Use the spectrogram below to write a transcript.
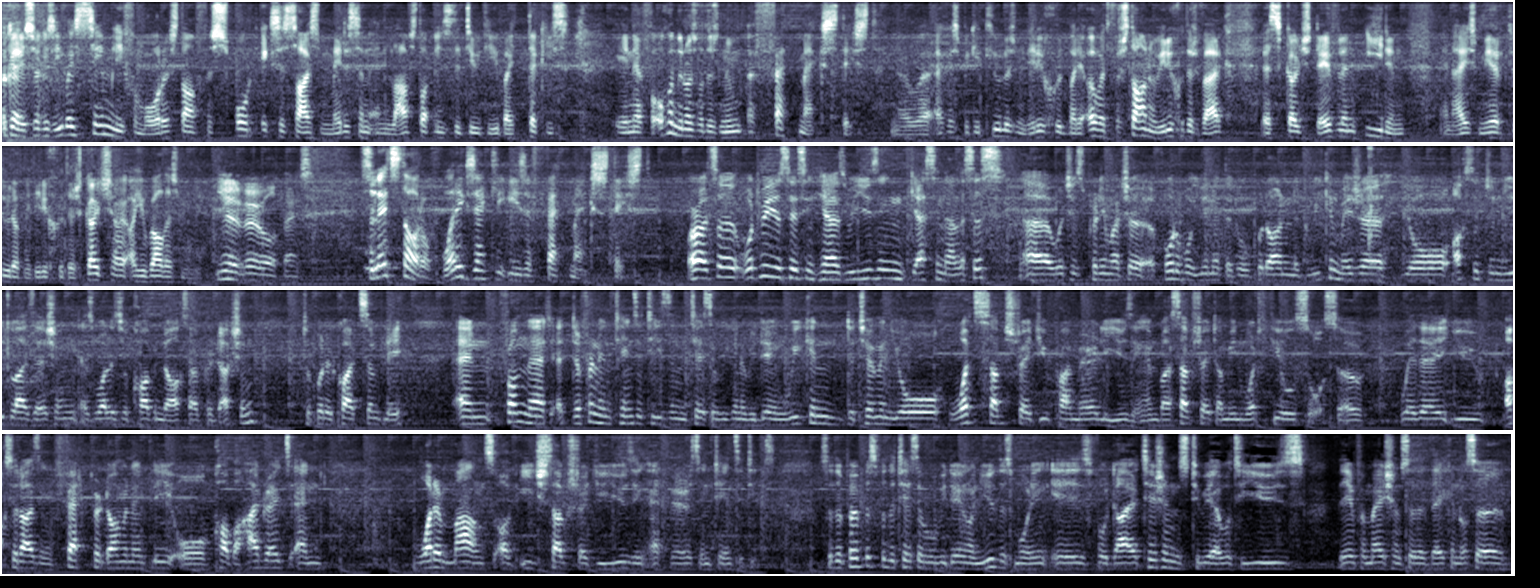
Okay, so ek is hier by Semley vanmôre staan vir Sport Exercise Medicine and Lifestyle Institute hier by Tikkies. En uh, vanoggend doen ons wat ons noem 'n Fatmax test. Nou uh, ek is bietjie clueless met hierdie goed, maar die ou wat verstaan hoe hierdie goeders werk is coach Devlin Eden en hy is meer clued up met hierdie goeders. Coach, are you well this morning? Yeah, very well, thanks. So let's start off. What exactly is a Fatmax test? All right, so what we're assessing here is we're using gas analysis, uh, which is pretty much a, a portable unit that we'll put on that we can measure your oxygen utilization as well as your carbon dioxide production, to put it quite simply. And from that, at different intensities in the test that we're going to be doing, we can determine your what substrate you're primarily using. And by substrate, I mean what fuel source. So whether you're oxidizing fat predominantly or carbohydrates, and what amounts of each substrate you're using at various intensities. So the purpose for the test that we'll be doing on you this morning is for dietitians to be able to use the information so that they can also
